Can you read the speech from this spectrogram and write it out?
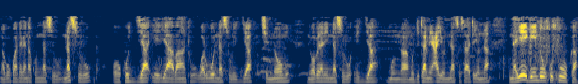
nga gukwatagana ku nasuru nasuru okujja eri abantu waliwo nasuru ejja kinnoomu newabeera ne nasuru ejja nga mugitamia yonna society yonna naye egenda okutuuka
